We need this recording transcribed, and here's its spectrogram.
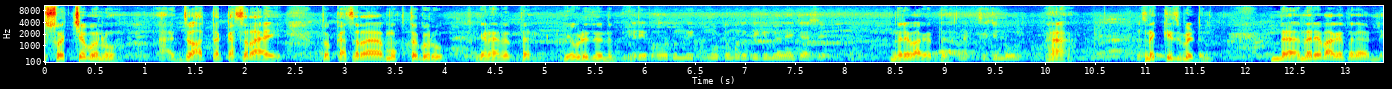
स्वच्छ बनवू जो आता कचरा आहे तो कचरा मुक्त करू. घेणाऱ्यात एवढीच विनंती. नरे भावातून एक मोठं मत देखील मिळण्याची आशा आहे. नरे भागात? हां. नक्कीच भेटेल. न नरे भागातनं काय म्हणले?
